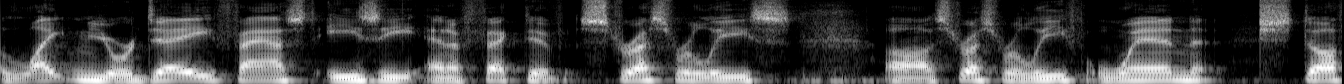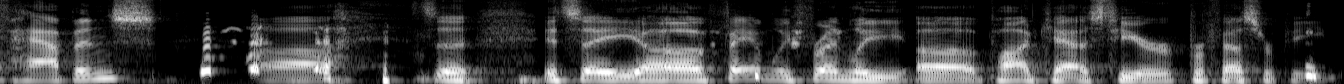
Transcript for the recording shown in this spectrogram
Lighten Your Day Fast, Easy, and Effective Stress Release, uh, Stress Relief When Stuff Happens. Uh, it's a it's a uh, family friendly uh, podcast here, Professor Pete,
